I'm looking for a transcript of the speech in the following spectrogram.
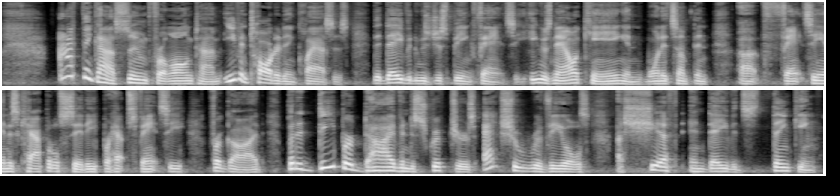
I think I assumed for a long time, even taught it in classes, that David was just being fancy. He was now a king and wanted something uh, fancy in his capital city, perhaps fancy for God. But a deeper dive into scriptures actually reveals a shift in David's thinking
